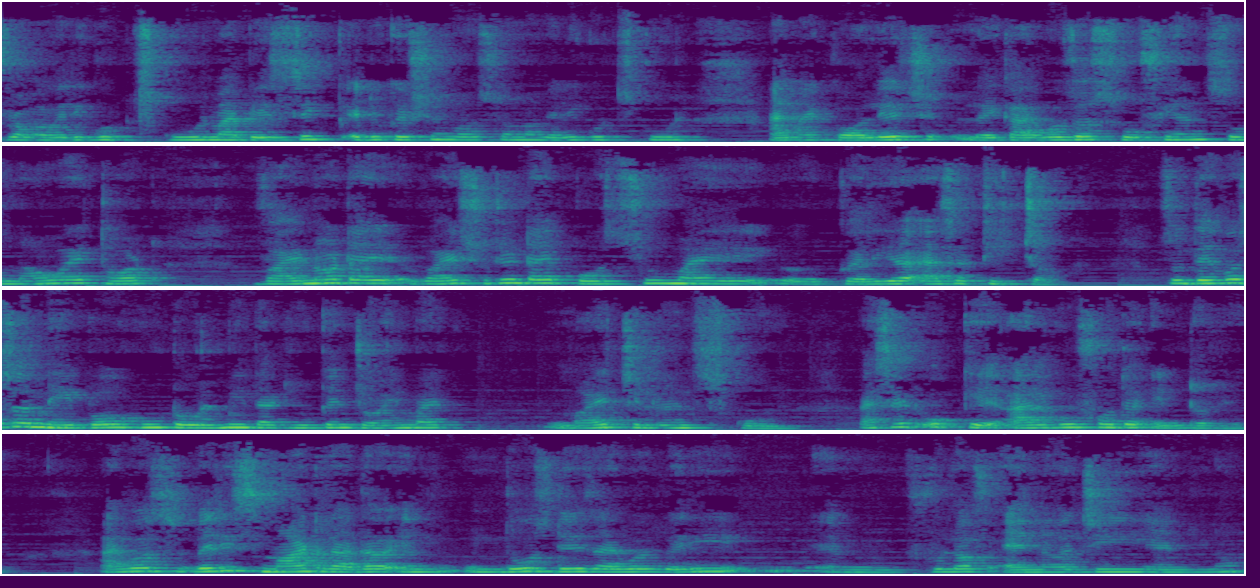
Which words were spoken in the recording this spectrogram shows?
from a very good school. My basic education was from a very good school, and my college, like I was a Sophian. So now I thought, why not I? Why shouldn't I pursue my uh, career as a teacher? So there was a neighbor who told me that you can join my my children's school. I said, okay, I'll go for the interview. I was very smart rather in, in those days I was very um, full of energy and you know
